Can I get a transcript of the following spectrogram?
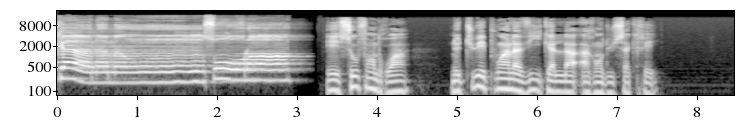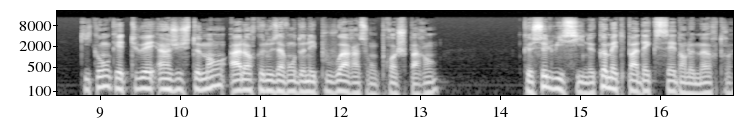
كان منصورا Et sauf en droit, ne tuez point la vie qu'Allah a rendue sacrée. Quiconque est tué injustement alors que nous avons donné pouvoir à son proche parent, que celui-ci ne commette pas d'excès dans le meurtre,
